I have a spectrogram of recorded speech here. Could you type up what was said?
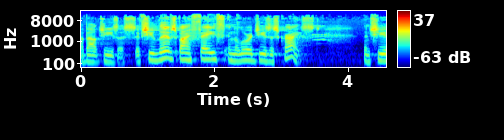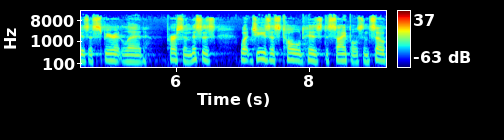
about Jesus? If she lives by faith in the Lord Jesus Christ, then she is a spirit led person. This is what Jesus told his disciples. And so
